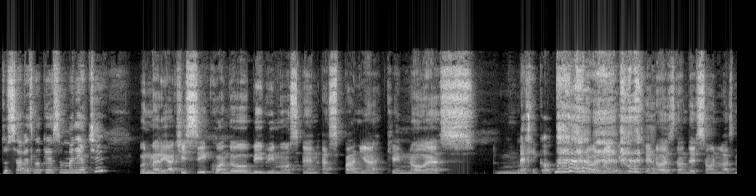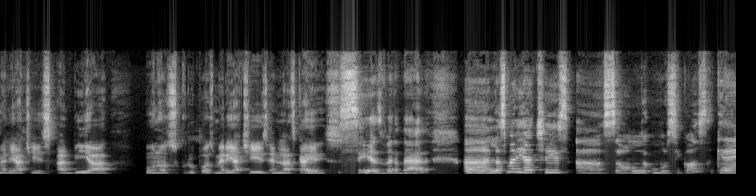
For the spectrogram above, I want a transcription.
¿Tú sabes lo que es un mariachi? Un mariachi, sí, cuando vivimos en España, que no es... mm, México. que no es México, que no es donde son las mariachis, había unos grupos mariachis en las calles. Sí, es verdad. Ah, los mariachis ah, son músicos que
